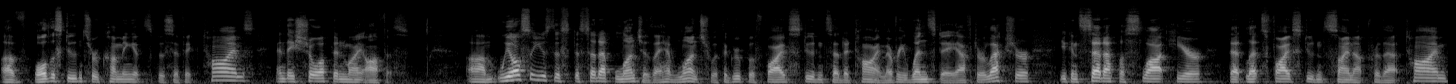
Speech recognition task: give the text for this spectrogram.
of all the students who are coming at specific times, and they show up in my office. Um, we also use this to set up lunches. I have lunch with a group of five students at a time every Wednesday after lecture. You can set up a slot here that lets five students sign up for that time,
